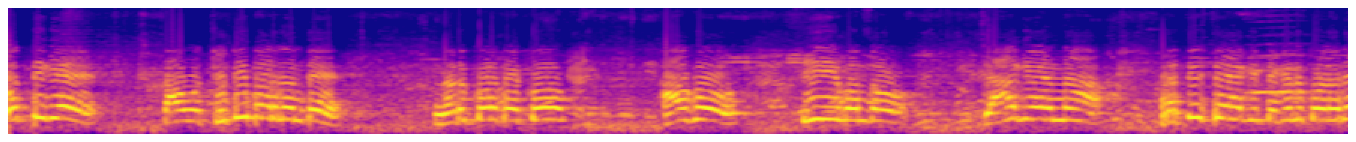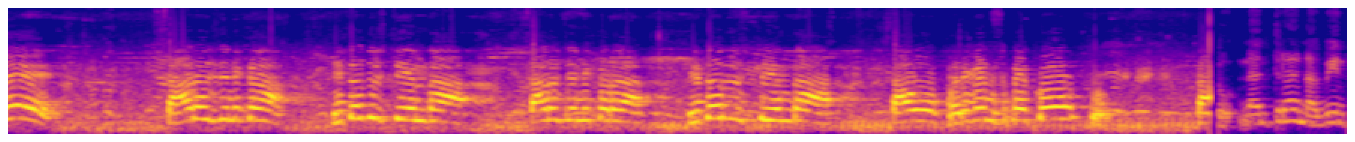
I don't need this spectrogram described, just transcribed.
ಭಕ್ತಿಗೆ ತಾವು ಚ್ಯುತಿ ಬಾರದಂತೆ ನಡ್ಕೋಬೇಕು ಹಾಗೂ ಈ ಒಂದು ಜಾಗೆಯನ್ನ ಪ್ರತಿಷ್ಠೆಯಾಗಿ ತೆಗೆದುಕೊಳ್ಳದೆ ಸಾರ್ವಜನಿಕ ಹಿತದೃಷ್ಟಿಯಿಂದ, ಸಾರ್ವಜನಿಕರ ಹಿತದೃಷ್ಟಿಯಿಂದ ತಾವು ಪರಿಗಣಿಸಬೇಕು. ನಂತರ ನವೀನ್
